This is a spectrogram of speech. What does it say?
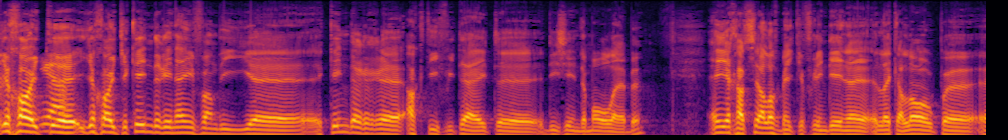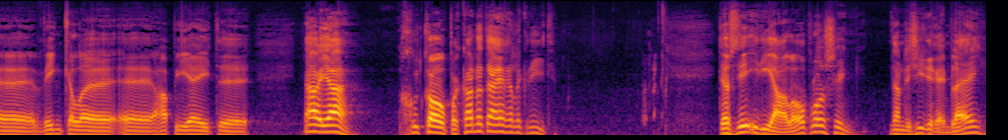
Je gooit, Ja. eh, je gooit je kinderen in een van die eh, kinderactiviteiten die ze in de mol hebben. En je gaat zelf met je vriendinnen lekker lopen, eh, winkelen, eh happy eten. Nou ja, goedkoper kan het eigenlijk niet. Dat is de ideale oplossing. Dan is iedereen blij.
